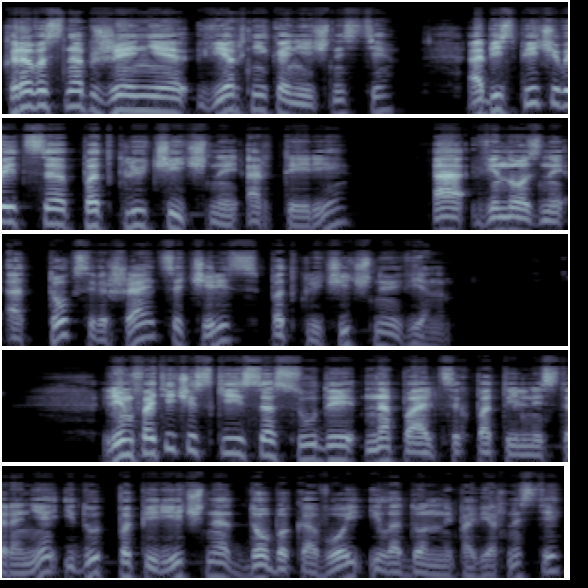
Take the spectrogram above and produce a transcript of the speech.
Кровоснабжение верхней конечности обеспечивается подключичной артерией, а венозный отток совершается через подключичную вену. Лимфатические сосуды на пальцах по тыльной стороне идут поперечно до боковой и ладонной поверхностей,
